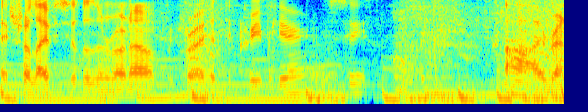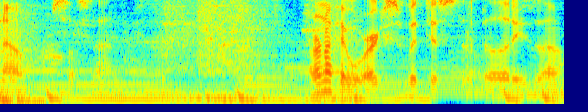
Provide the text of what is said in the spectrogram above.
extra life steal doesn't run out before I hit the creep here. Let's see. Ah, oh, I ran out. I'm so sad. I don't know if it works with just abilities though.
